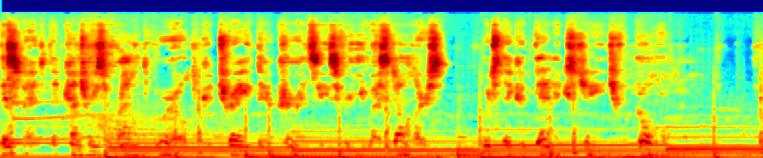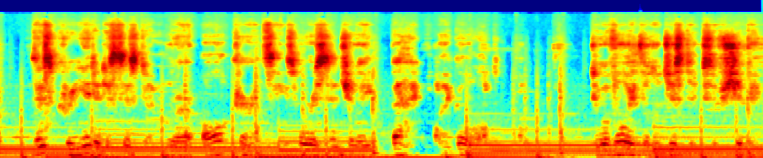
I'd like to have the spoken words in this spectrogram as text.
This meant that countries around the world could trade their currencies for US dollars, which they could then exchange for gold. This created a system where all currencies were essentially backed by gold. To avoid the logistics of shipping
